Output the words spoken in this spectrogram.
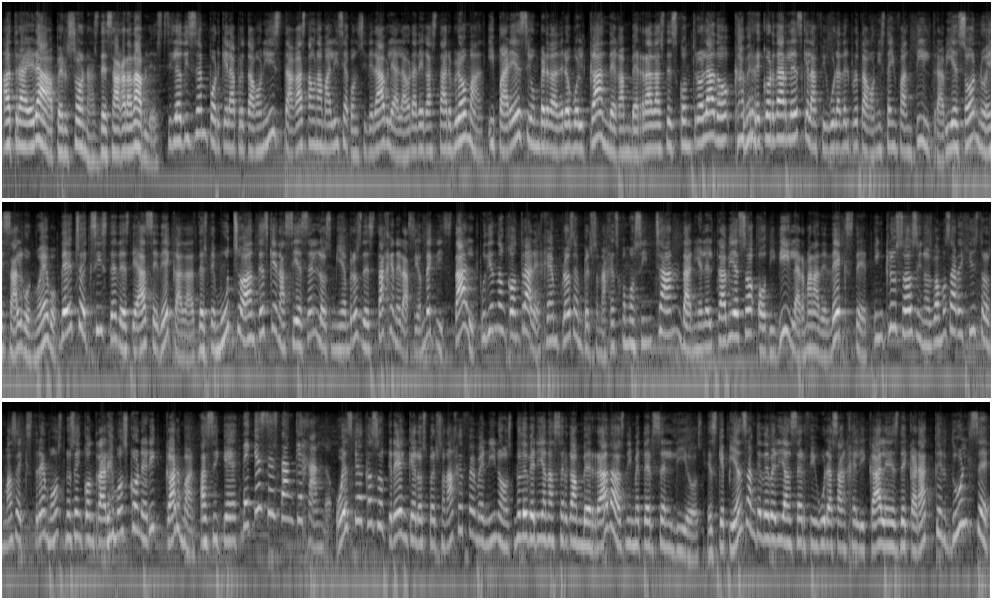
atraerá a personas desagradables. Si lo dicen porque la protagonista gasta una malicia considerable a la hora de gastar bromas y parece un verdadero volcán de gamberradas descontrolado, cabe recordarles que la figura del protagonista infantil travieso no es algo nuevo. De hecho, existe desde hace décadas, desde mucho antes que naciesen los miembros de esta generación de cristal, pudiendo encontrar ejemplos en personajes como Shin-Chan, Daniel el Travieso o Didi, la hermana de Dexter. Incluso si nos vamos a registros más extremos, nos encontraremos con Eric Carman, así que... ¿De qué se están quejando? ¿O es que acaso creen que los personajes femeninos no deberían hacer gamberradas ni meterse en líos? ¿Es que piensan que deberían ser figuras angelicales de carácter dulce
